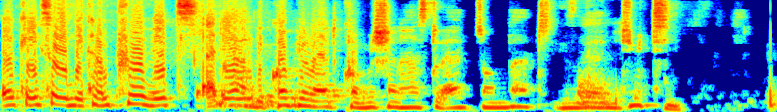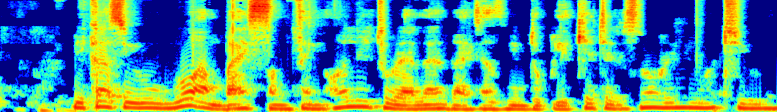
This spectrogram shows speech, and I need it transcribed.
Okay, so if they can prove it, are they And the Copyright Commission has to act on that. It's their oh. duty. Because you go and buy something only to realize that it has been duplicated. It's not really what you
